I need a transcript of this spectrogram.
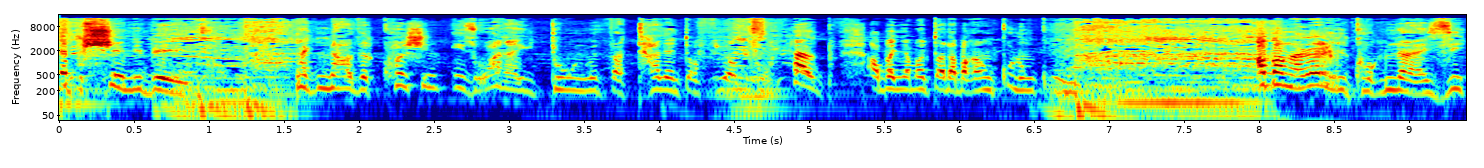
Ebusheni bethu. But now the question is what are you doing with the talent of yours to help? Abanye abantwana bakankulunkulu. Abangaka-recognize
